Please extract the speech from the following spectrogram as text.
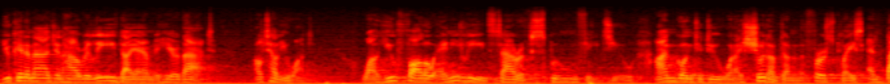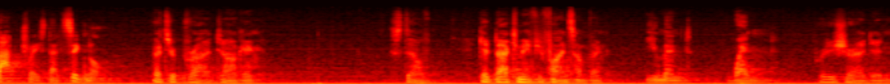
You can imagine how relieved I am to hear that. I'll tell you what. While you follow any lead Sarif spoon feeds you, I'm going to do what I should have done in the first place and backtrace that signal. That's your pride talking. Still, get back to me if you find something. You meant when? Pretty sure I didn't.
